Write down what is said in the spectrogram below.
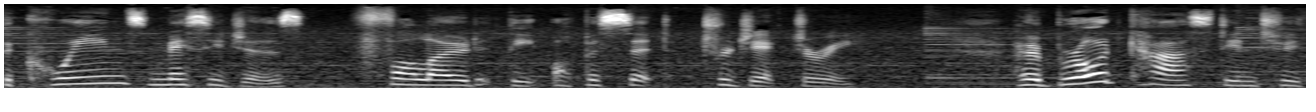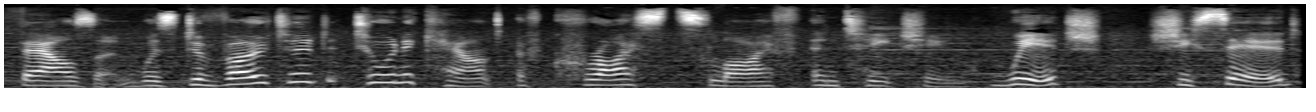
the Queen's messages followed the opposite trajectory. Her broadcast in 2000 was devoted to an account of Christ's life and teaching, which, she said,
